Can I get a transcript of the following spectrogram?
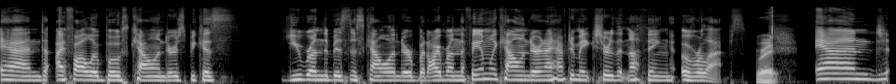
and I follow both calendars because you run the business calendar, but I run the family calendar and I have to make sure that nothing overlaps. Right. And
